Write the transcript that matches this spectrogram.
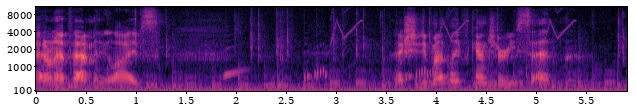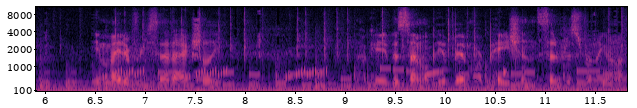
I don't have that many lives. Actually, did my life counter reset? It might have reset, actually. Okay, this time I'll be a bit more patient instead of just running off.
